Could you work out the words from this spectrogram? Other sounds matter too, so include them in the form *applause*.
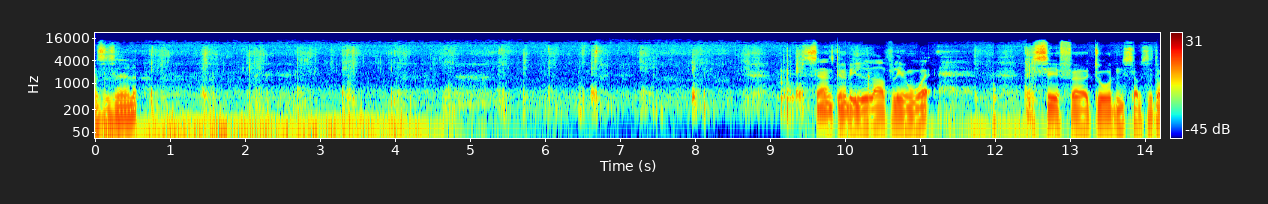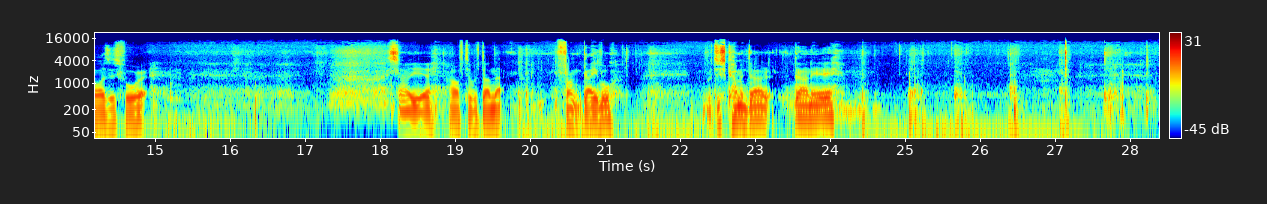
houses there, look. Sounds going to be lovely and wet. Let's see if uh, Jordan subsidises for it. So yeah, after we've done that front gable, we're just coming down down here.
